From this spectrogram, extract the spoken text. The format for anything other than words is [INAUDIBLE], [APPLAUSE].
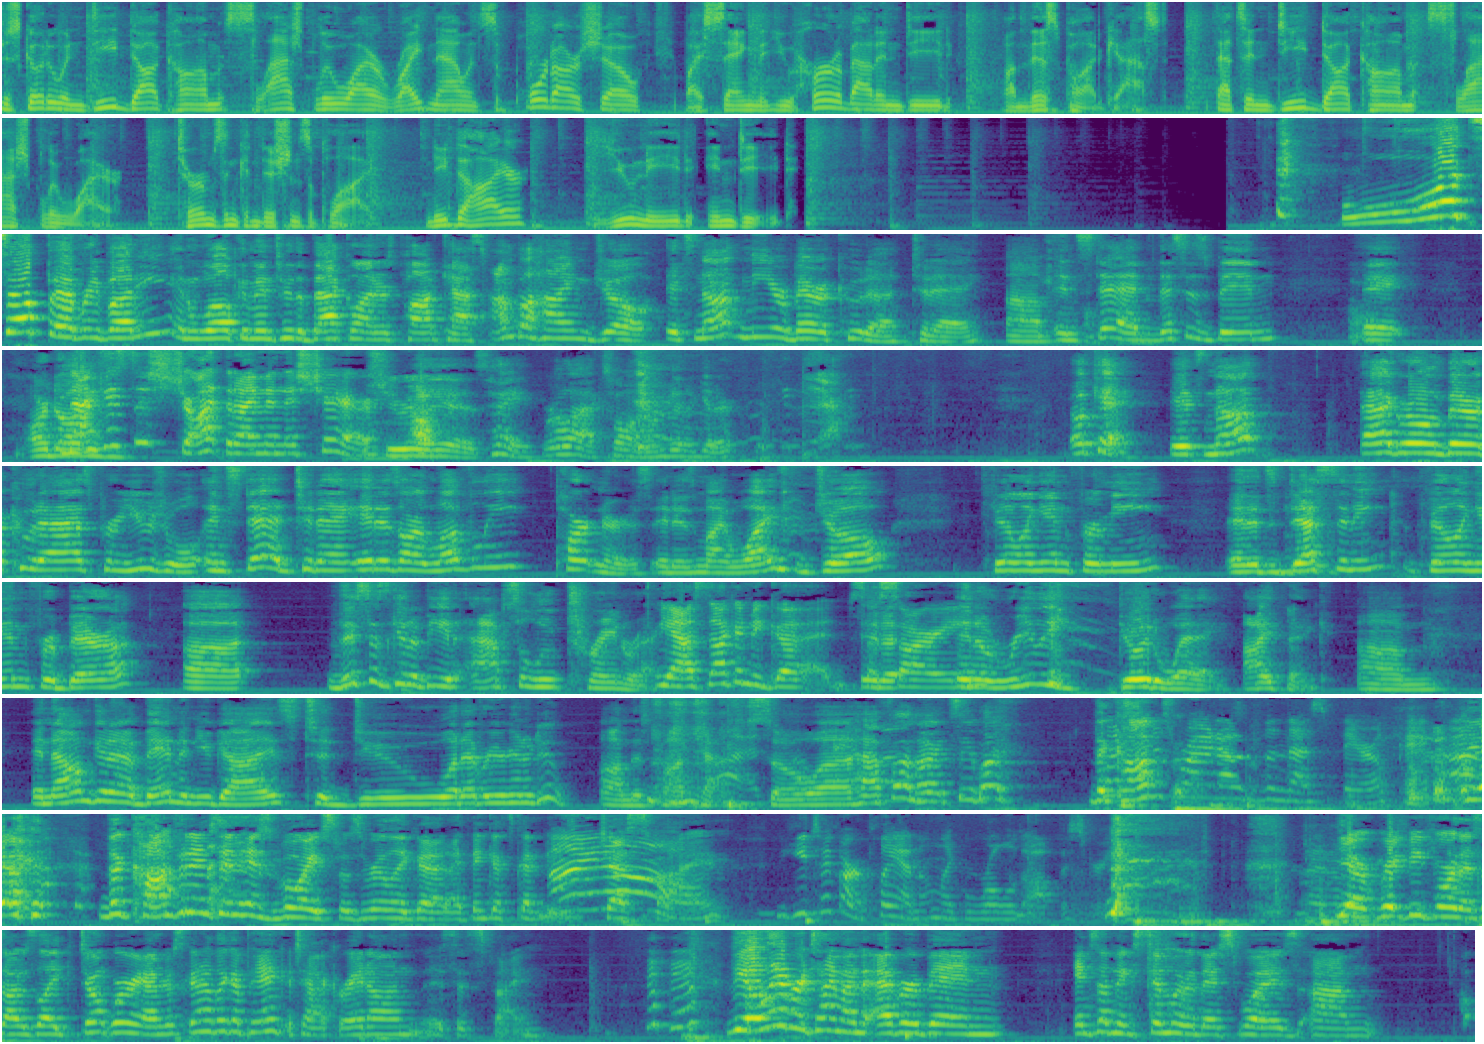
Just go to Indeed.com slash BlueWire right now and support our show by saying that you heard about Indeed on this podcast. That's Indeed.com slash BlueWire. Terms and conditions apply. Need to hire? You need Indeed. What's up, everybody, and welcome into the Backliners podcast. I'm behind Joe. It's not me or Barracuda today. Um, instead, this has been a our dog. Mac is- is distraught that I'm in this chair. She really is. Hey, relax. Hold on. I'm going to get her. [LAUGHS] Okay. It's not Aggro and Barracuda as per usual. Instead, today it is our lovely partners. It is my wife, [LAUGHS] Joe, filling in for me, and it's Destiny filling in for Barra. Uh, this is going to be an absolute train wreck. Yeah, it's not going to be good. So in a, sorry. In a really [LAUGHS] good way, I think. Um, and now I'm going to abandon you guys to do whatever you're going to do on this [LAUGHS] podcast. So uh, have fun. All right, say bye. the Pushing comp- us right out of the nest there. Okay. [LAUGHS] yeah, the confidence in his voice was really good. I think it's going to be I just know. fine. He took our plan and like rolled off the screen. [LAUGHS] Yeah, know. right before this, I was like, "Don't worry, I'm just gonna have like a panic attack right on this. It's fine." the only ever time I've ever been in something similar to this was um,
